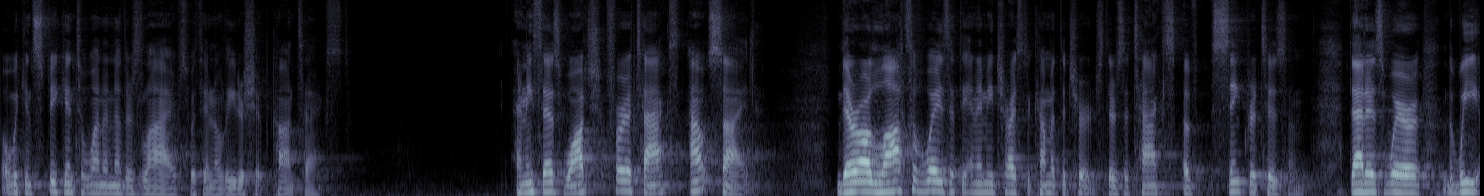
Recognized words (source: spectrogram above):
but we can speak into one another's lives within a leadership context. And he says, watch for attacks outside. There are lots of ways that the enemy tries to come at the church. There's attacks of syncretism. That is where we,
